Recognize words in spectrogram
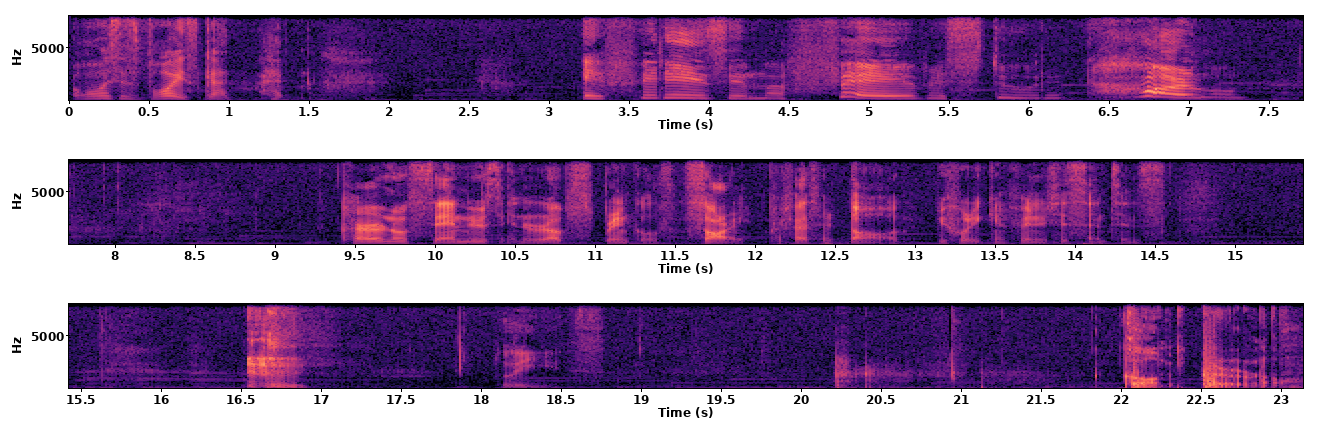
what was his voice? God. I... If it isn't my favorite student, Harlem. Colonel Sanders interrupts Sprinkles. Sorry, Professor Dog, before he can finish his sentence. Please. Call me Colonel.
